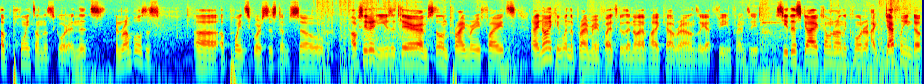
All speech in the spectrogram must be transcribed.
of points on the score. And this and Rumble is this uh, a point score system. So obviously I didn't use it there. I'm still in primary fights. And I know I can win the primary fights because I know I have high cal rounds. I got feeding frenzy. See this guy coming around the corner. I definitely don't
